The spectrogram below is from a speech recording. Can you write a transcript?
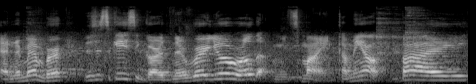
And remember, this is Casey Gardner, where your world meets mine. Coming out. Bye!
